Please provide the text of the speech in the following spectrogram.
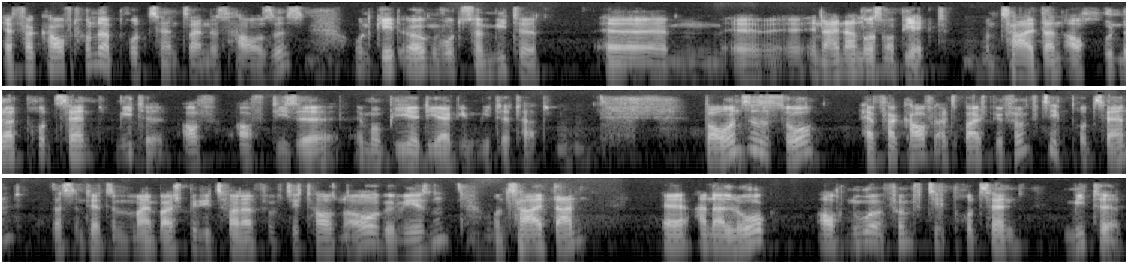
er verkauft 100 Prozent seines Hauses und geht irgendwo zur Miete ähm, äh, in ein anderes Objekt und zahlt dann auch 100 Prozent Miete auf, auf diese Immobilie, die er gemietet hat. Bei uns ist es so, er verkauft als Beispiel 50 Prozent, das sind jetzt in meinem Beispiel die 250.000 Euro gewesen, und zahlt dann äh, analog auch nur 50 Prozent Miete.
